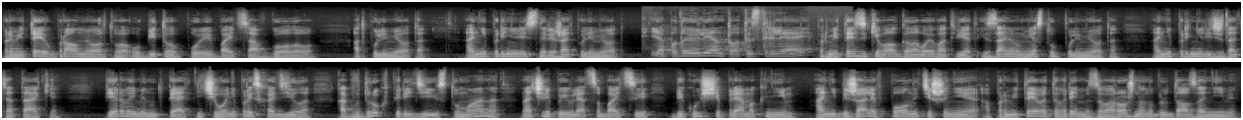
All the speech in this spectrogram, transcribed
Прометей убрал мертвого, убитого пулей бойца в голову от пулемета. Они принялись снаряжать пулемет. «Я подаю ленту, а ты стреляй!» Прометей закивал головой в ответ и занял место у пулемета. Они принялись ждать атаки. Первые минут пять ничего не происходило, как вдруг впереди из тумана начали появляться бойцы, бегущие прямо к ним. Они бежали в полной тишине, а Прометей в это время завороженно наблюдал за ними.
